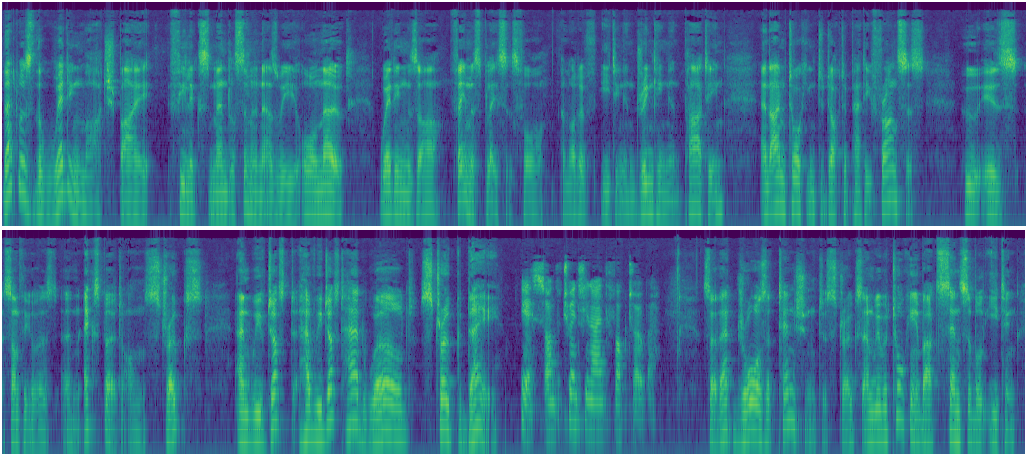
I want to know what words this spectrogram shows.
That was the wedding march by Felix Mendelssohn, and as we all know, weddings are famous places for a lot of eating and drinking and partying. And I'm talking to Dr. Patty Francis, who is something of a, an expert on strokes. And we've just have we just had World Stroke Day? Yes, on the 29th of October. So that draws attention to strokes, and we were talking about sensible eating.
